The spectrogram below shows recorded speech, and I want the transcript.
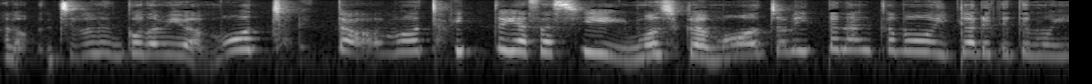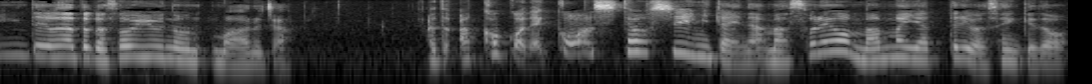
あの自分好みはもうちょびっともうちょびっと優しいもしくはもうちょびっとなんかもういかれててもいいんだよなとかそういうのもあるじゃん。あと、あ、ここでこうしてほしいみたいな、まあ、それをまんまやったりはせんけど、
